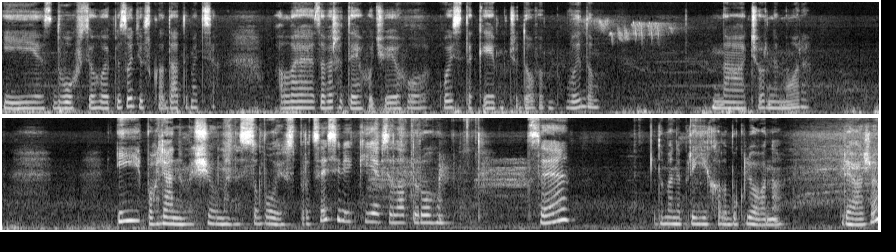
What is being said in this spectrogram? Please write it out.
і з двох всього епізодів складатиметься. Але завершити я хочу його ось таким чудовим видом на Чорне море. І поглянемо, що в мене з собою з процесів, які я взяла в дорогу. Це до мене приїхала букльована пряжа.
